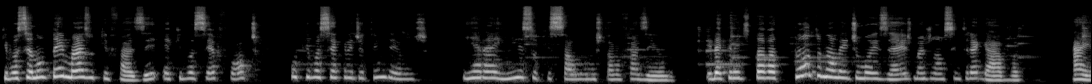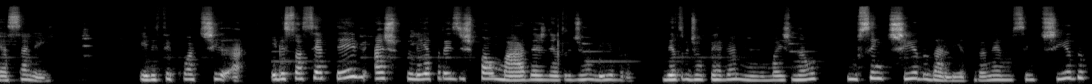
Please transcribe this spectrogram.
que você não tem mais o que fazer, é que você é forte, porque você acredita em Deus. E era isso que Saulo não estava fazendo. Ele acreditava tanto na lei de Moisés, mas não se entregava a essa lei. Ele ficou ele só se ateve às letras espalmadas dentro de um livro, dentro de um pergaminho, mas não no sentido da letra, né? no sentido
